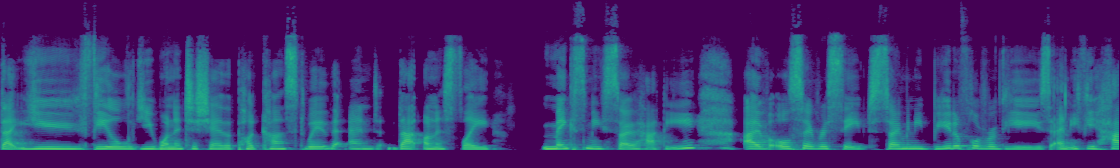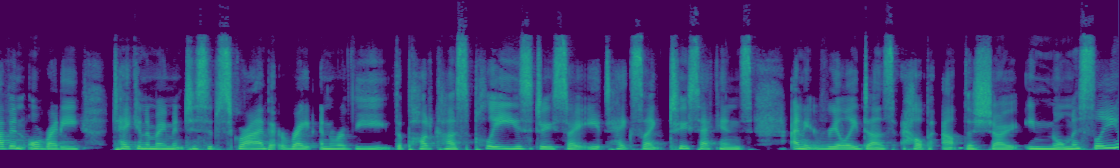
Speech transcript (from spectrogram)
that you feel you wanted to share the podcast with. And that honestly makes me so happy. I've also received so many beautiful reviews. And if you haven't already taken a moment to subscribe, rate and review the podcast, please do so. It takes like two seconds and it really does help out the show enormously.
